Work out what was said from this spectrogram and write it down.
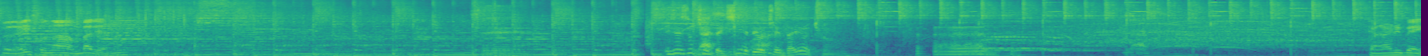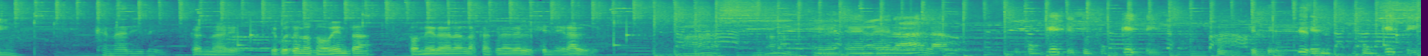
Pero de ahí sonaban varias, ¿no? Sí. Ese es 87, 88. Ah, Canary Bay. Canary Bay. Canarias. Después en los 90, Tonera eran las canciones del general. Ah, sí. En general, tu funquete, tu funquete. ¿Qué? El funquete. El funquete.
